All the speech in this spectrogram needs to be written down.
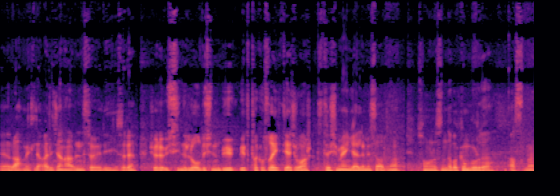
E, rahmetli Alican abinin söylediği üzere. Şöyle 3 sinirli olduğu için büyük bir takosa ihtiyacı var. Titreşimi engellemesi adına. Sonrasında bakın burada aslında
